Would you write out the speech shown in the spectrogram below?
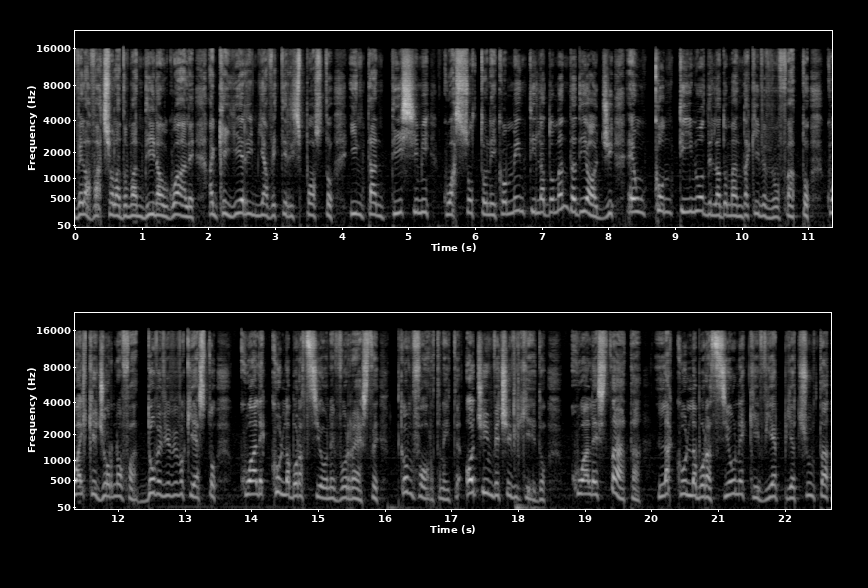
ve la faccio la domandina uguale. Anche ieri mi avete risposto in tantissimi qua sotto nei commenti. La domanda di oggi è un continuo della domanda che vi avevo fatto qualche giorno fa, dove vi avevo chiesto quale collaborazione vorreste con Fortnite. Oggi invece vi chiedo qual è stata la collaborazione che vi è piaciuta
